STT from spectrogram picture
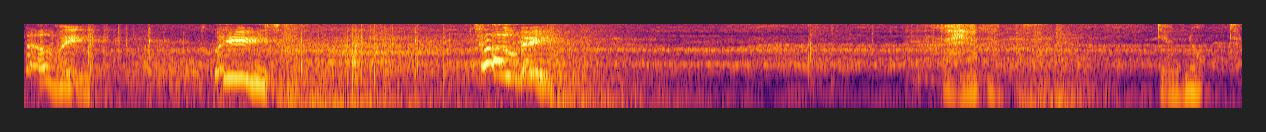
Tell me. Please. Tell me. The heavens do not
